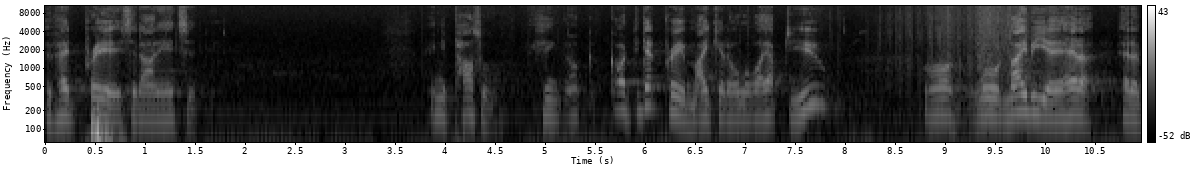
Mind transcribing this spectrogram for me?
have had prayers that aren't answered and you puzzle. You think, oh, God, did that prayer make it all the way up to you? Oh, or maybe you had a had a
